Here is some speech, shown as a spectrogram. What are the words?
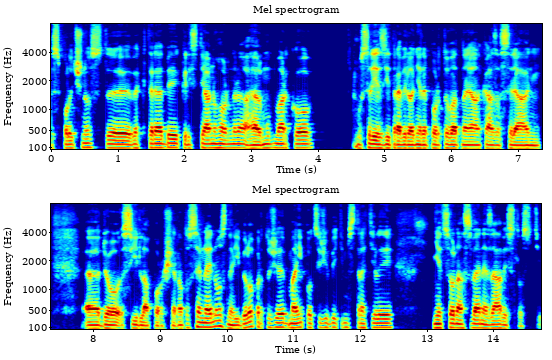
společnost, ve které by Christian Horner a Helmut Marko museli jezdit pravidelně reportovat na nějaká zasedání eh, do sídla Porsche. No to se jim najednou znelíbilo, protože mají pocit, že by tím ztratili něco na své nezávislosti.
